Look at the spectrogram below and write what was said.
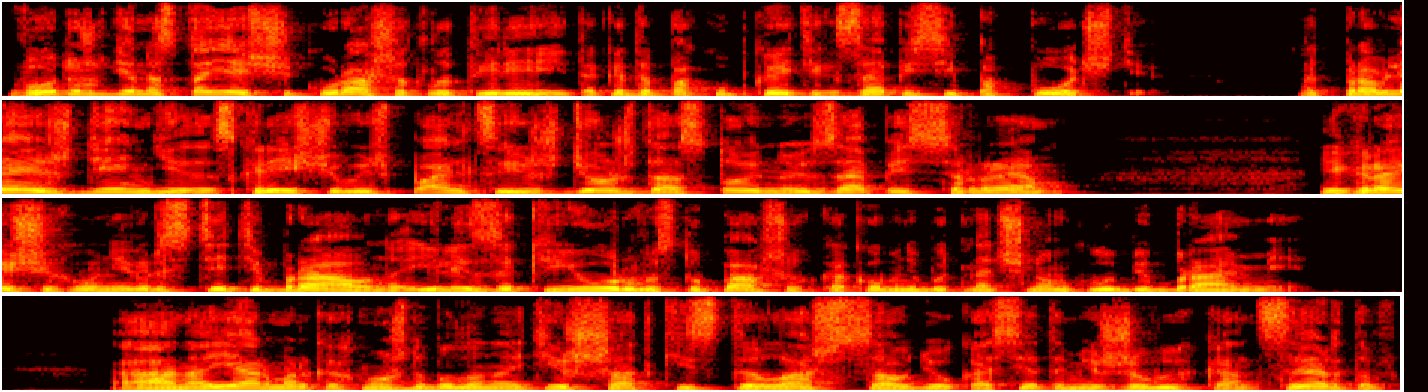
Вот уж где настоящий кураж от лотереи, так это покупка этих записей по почте. Отправляешь деньги, скрещиваешь пальцы и ждешь достойную запись рэм, играющих в университете Брауна или The Cure, выступавших в каком-нибудь ночном клубе Брамми. А на ярмарках можно было найти шаткий стеллаж с аудиокассетами живых концертов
